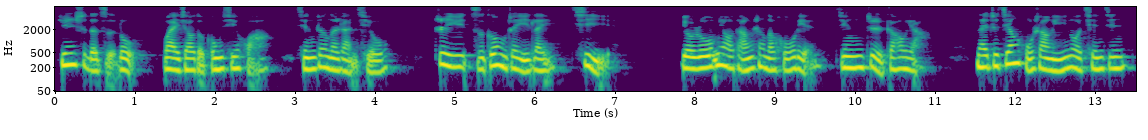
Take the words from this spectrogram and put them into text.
军事的子路，外交的公西华，行政的冉求。至于子贡这一类，气也，有如庙堂上的胡脸，精致高雅；乃至江湖上一诺千金、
